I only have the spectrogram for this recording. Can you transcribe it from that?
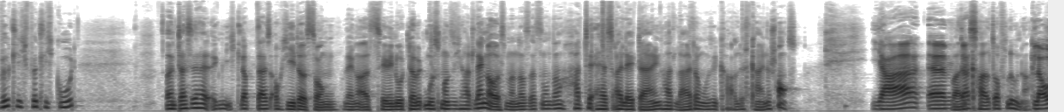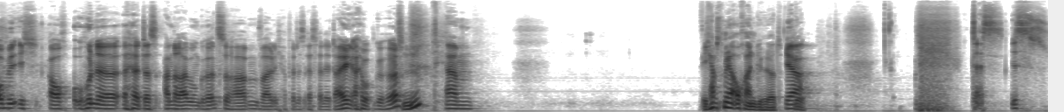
wirklich, wirklich gut. Und das ist halt irgendwie, ich glaube, da ist auch jeder Song länger als 10 Minuten. Damit muss man sich halt länger auseinandersetzen. Und dann hatte As I Lay Dying halt leider musikalisch keine Chance. Ja, ähm, Weil das Cult of Luna. glaube ich auch, ohne äh, das andere Album gehört zu haben, weil ich habe ja das SLA Dying Album gehört. Mhm. Ähm, Ich habe es mir auch angehört. ja. Das ist.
